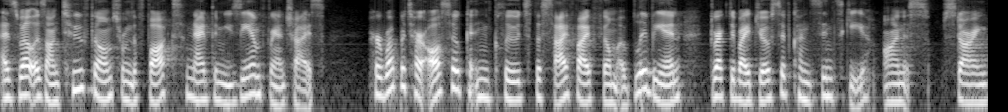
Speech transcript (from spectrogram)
as well as on two films from the Fox Night at the Museum franchise. Her repertoire also includes the sci-fi film Oblivion, directed by Joseph Kosinski, on starring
